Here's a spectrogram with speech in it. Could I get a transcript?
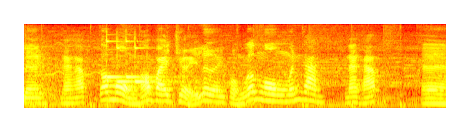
เลยนะครับ ก็หม่งเข้าไปเฉยเลย ผมก็งงเหมือนกันนะครับเออ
